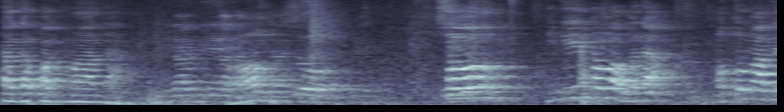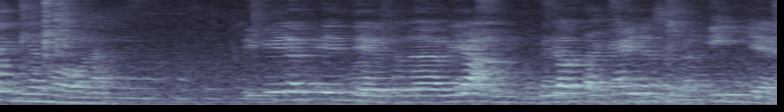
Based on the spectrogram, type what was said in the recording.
tagapagmana. No? So, So, hindi yan mawawala. Automatic hindi yan mawawala. They cannot enter to the realm without the guidance of the angel.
